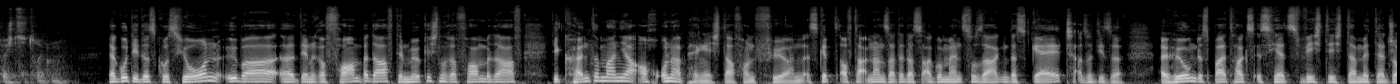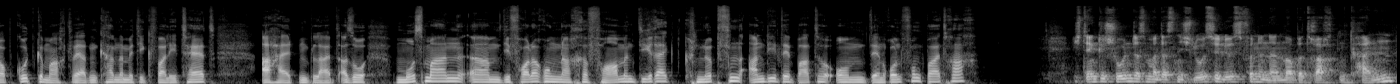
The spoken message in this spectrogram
durchzudrücken. Ja gut, die Diskussion über äh, den Reformbedarf, den möglichen Reformbedarf, die könnte man ja auch unabhängig davon führen. Es gibt auf der anderen Seite das Argument zu sagen, das Geld, also diese Erhöhung des Beitrags ist jetzt wichtig, damit der Job gut gemacht werden kann, damit die Qualität erhalten bleibt. Also muss man ähm, die Forderung nach Reformen direkt knüpfen an die Debatte um den Rundfunkbeitrag? Ich denke schon, dass man das nicht losgelöst voneinander betrachten kann.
